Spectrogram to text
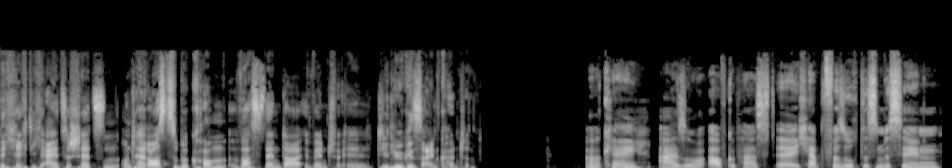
dich richtig einzuschätzen und herauszubekommen, was denn da eventuell die Lüge sein könnte. Okay, also aufgepasst. Äh, ich habe versucht, das ein bisschen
